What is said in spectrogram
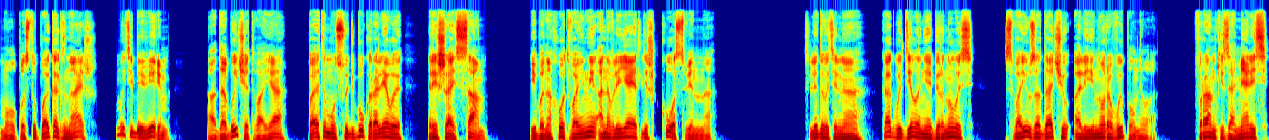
мол, поступай как знаешь, мы тебе верим, а добыча твоя, поэтому судьбу королевы решай сам, ибо на ход войны она влияет лишь косвенно. Следовательно, как бы дело ни обернулось, свою задачу Алиенора выполнила. Франки замялись,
